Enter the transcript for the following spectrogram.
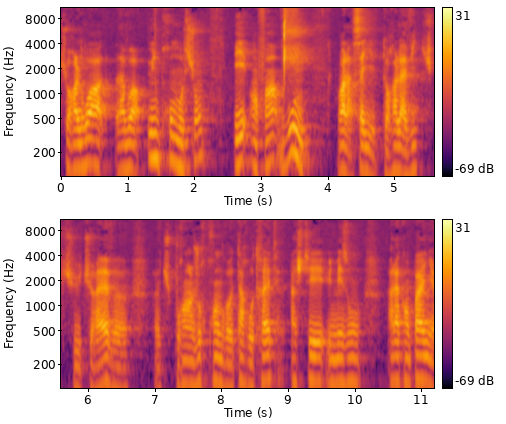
tu auras le droit d'avoir une promotion, et enfin, boum, voilà, ça y est, tu auras la vie que tu rêves. Tu pourras un jour prendre ta retraite, acheter une maison à la campagne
